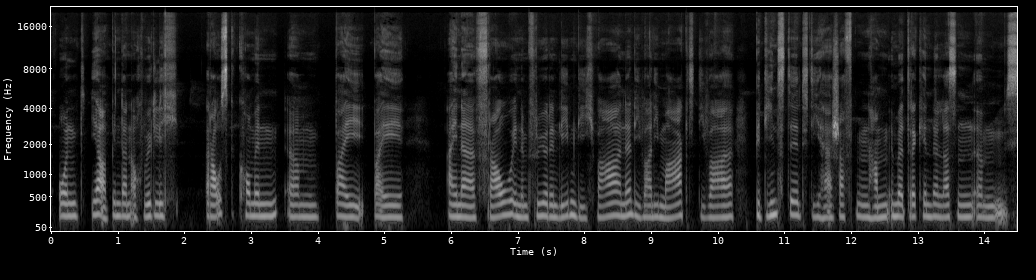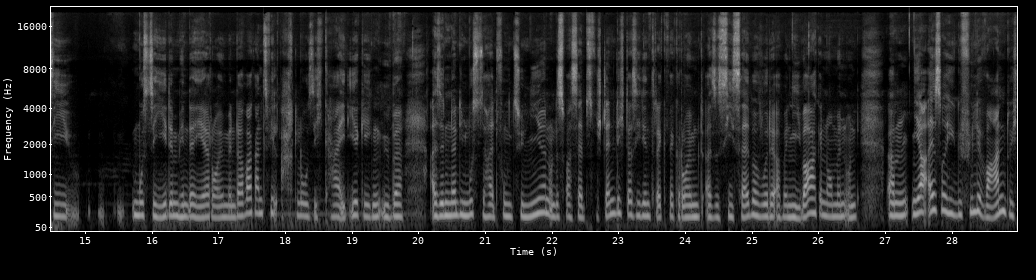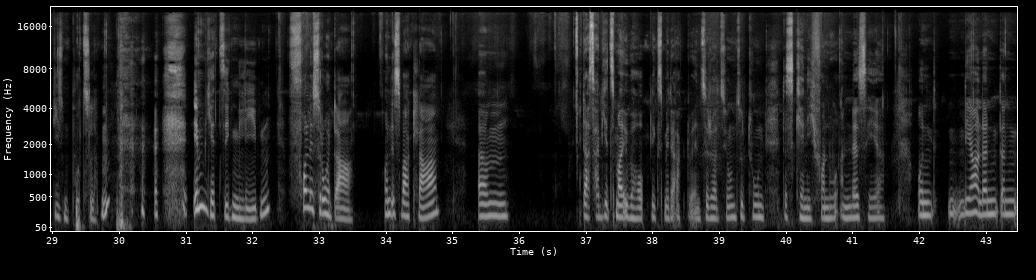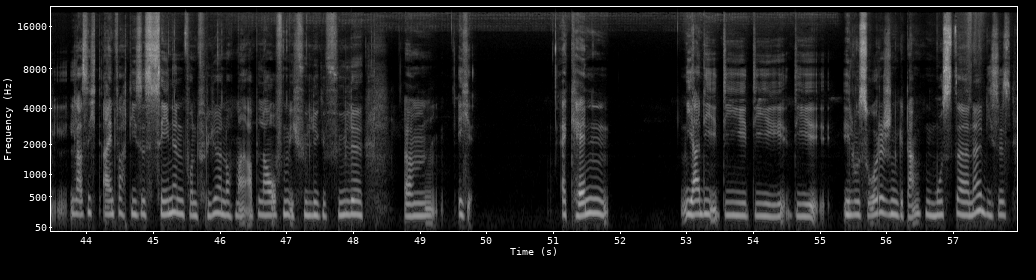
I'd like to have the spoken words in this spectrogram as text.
Und ja, bin dann auch wirklich rausgekommen ähm, bei, bei einer Frau in einem früheren Leben, die ich war. Ne? Die war die Magd, die war bedienstet, die Herrschaften haben immer Dreck hinterlassen. Ähm, sie musste jedem hinterherräumen. Da war ganz viel Achtlosigkeit ihr gegenüber. Also ne, die musste halt funktionieren und es war selbstverständlich, dass sie den Dreck wegräumt. Also sie selber wurde aber nie wahrgenommen. Und ähm, ja, all solche Gefühle waren durch diesen Putzlappen im jetzigen Leben volles Rohr da. Und es war klar, ähm, das hat jetzt mal überhaupt nichts mit der aktuellen Situation zu tun. Das kenne ich von woanders her. Und ja, und dann, dann lasse ich einfach diese Szenen von früher nochmal ablaufen. Ich fühle die Gefühle. Ähm, ich erkenne ja die, die, die, die illusorischen Gedankenmuster, ne? dieses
